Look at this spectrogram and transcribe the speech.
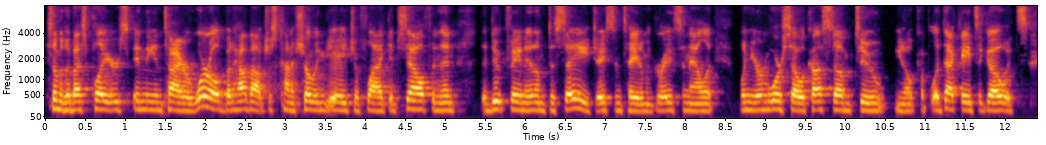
some of the best players in the entire world. But how about just kind of showing the age of Flagg himself and then the Duke fan in him to say Jayson Tatum and Grayson Allen when you're more so accustomed to, you know, a couple of decades ago, it's –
